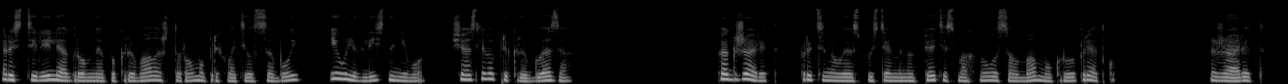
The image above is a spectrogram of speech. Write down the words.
Расстелили огромное покрывало, что Рома прихватил с собой, и улеглись на него, счастливо прикрыв глаза. «Как жарит», — протянула я спустя минут пять и смахнула с лба мокрую прядку. «Жарит»,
